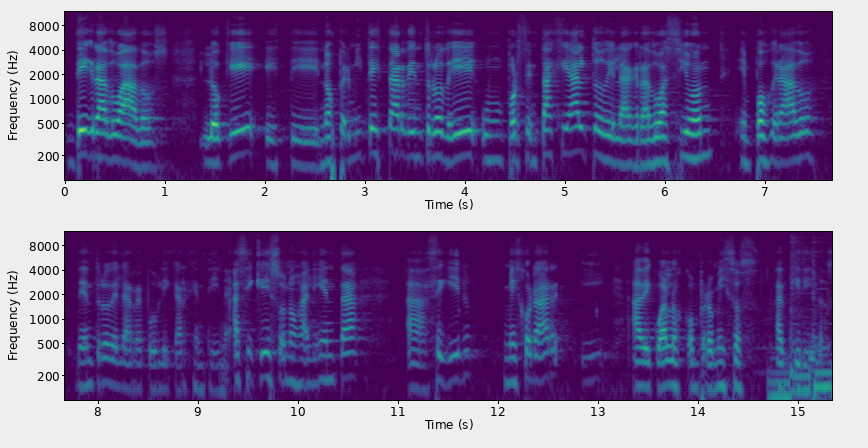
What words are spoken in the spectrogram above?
de graduados, lo que este, nos permite estar dentro de un porcentaje alto de la graduación en posgrado dentro de la República Argentina. Así que eso nos alienta a seguir, mejorar y adecuar los compromisos adquiridos.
